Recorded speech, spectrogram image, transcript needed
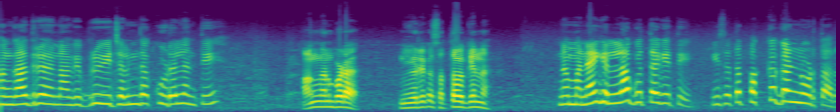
ಹಂಗಾದ್ರೆ ನಾವಿಬ್ರು ಈ ಜನ್ಮದಾಗ ಕೂಡಲ್ಲಂತಿ? ಹಂಗೆ ಅನ್ಬೇಡ ನೀವು ಸತ್ತ ಹೋಗ್ಯನ? ನಮ್ಮ ಮನ್ಯಾಗ ಎಲ್ಲ ಗೊತ್ತಾಗೈತಿ. ಈ ಸತ ಪಕ್ಕ ಗಂಡು ನೋಡ್ತಾರ.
